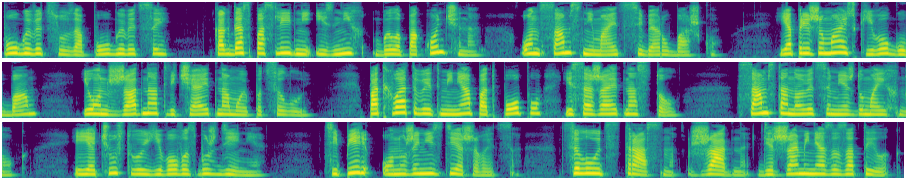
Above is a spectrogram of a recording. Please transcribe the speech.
пуговицу за пуговицей. Когда с последней из них было покончено, он сам снимает с себя рубашку. Я прижимаюсь к его губам, и он жадно отвечает на мой поцелуй подхватывает меня под попу и сажает на стол. Сам становится между моих ног, и я чувствую его возбуждение. Теперь он уже не сдерживается. Целует страстно, жадно, держа меня за затылок.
